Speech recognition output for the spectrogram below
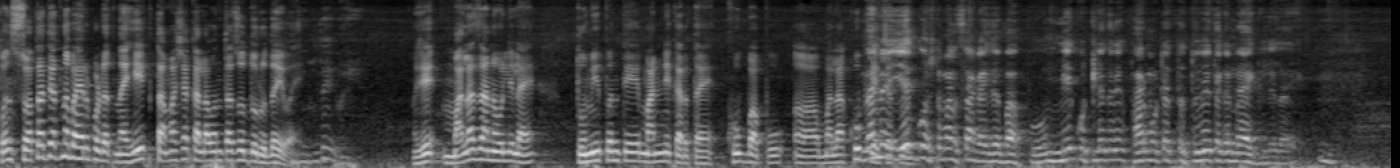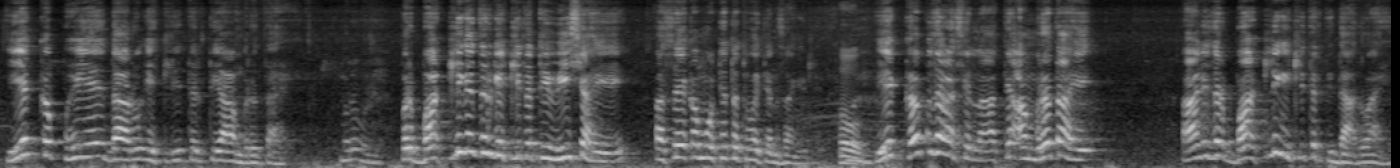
पण स्वतः त्यातनं बाहेर पडत नाही. हे एक तमाशा कलावंताचं दुर्दैव आहे. आहे. म्हणजे मला जाणवलेलं आहे तुम्ही पण ते मान्य करताय. खूप बापू अं, मला खूप नाही नाही त्याच्यात- एक गोष्ट मला सांगायचं आहे, बापू. मी कुठल्या तरी एक फार मोठ्या तत्ववेत्याकडनं ऐकलेलं आहे. एक कप हे दारू घेतली तर ती अमृत आहे. बरोबर आहे. पण बाटली जर घेतली तर ती विष आहे असं एका मोठ्या तत्ववेत्यानं सांगितलं. हो. एक कप जर असेल ना ते अमृत आहे. आणि जर बाटली घेतली तर ती दारू आहे.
